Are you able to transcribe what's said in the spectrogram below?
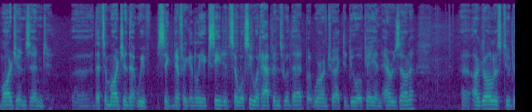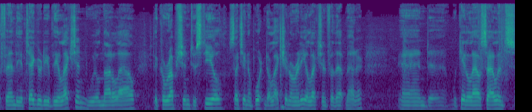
margins, and uh, that's a margin that we've significantly exceeded. So we'll see what happens with that, but we're on track to do okay in Arizona. Uh, our goal is to defend the integrity of the election. We'll not allow the corruption to steal such an important election or any election for that matter. And uh, we can't allow silence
